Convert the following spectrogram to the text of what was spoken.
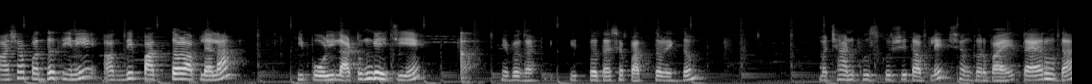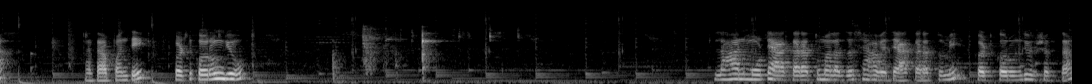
अशा पद्धतीने अगदी पातळ आपल्याला ही पोळी लाटून घ्यायची आहे. हे बघा इतपत अशा पातळ एकदम. मग छान खुसखुशीत आपले शंकरपाळे तयार होतात आता आपण ते कट करून घेऊ. लहान मोठ्या आकारात तुम्हाला जसे हवे त्या आकारात तुम्ही कट करून घेऊ शकता.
